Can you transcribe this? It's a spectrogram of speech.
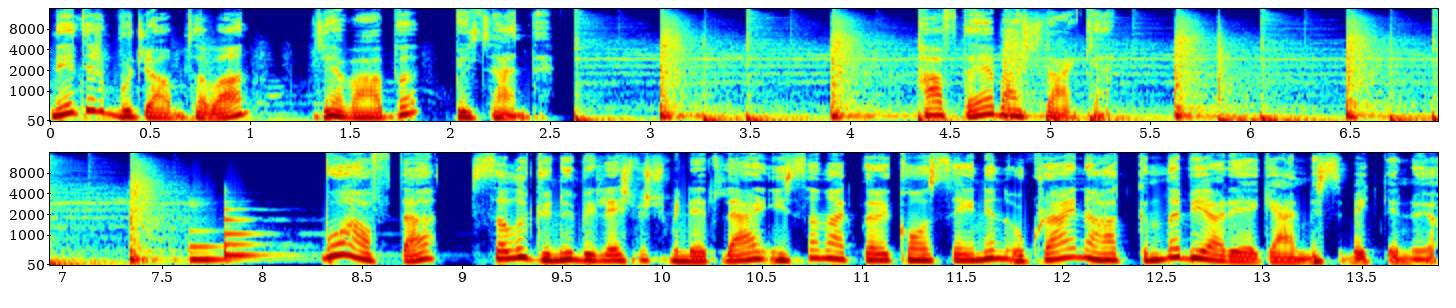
nedir bu cam tavan? Cevabı bültende. Haftaya başlarken. Bu hafta Salı günü Birleşmiş Milletler İnsan Hakları Konseyi'nin Ukrayna hakkında bir araya gelmesi bekleniyor.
